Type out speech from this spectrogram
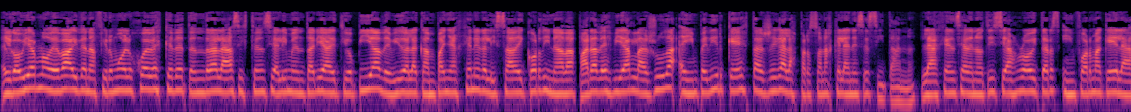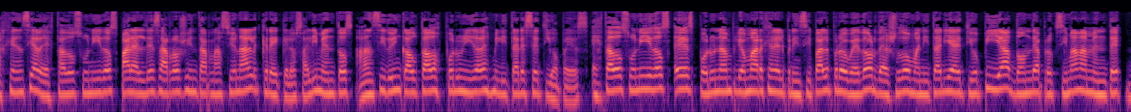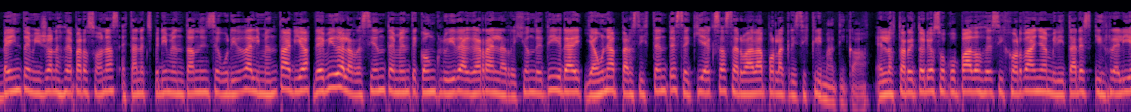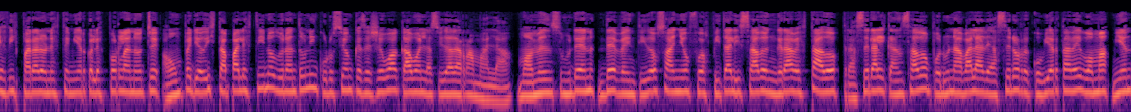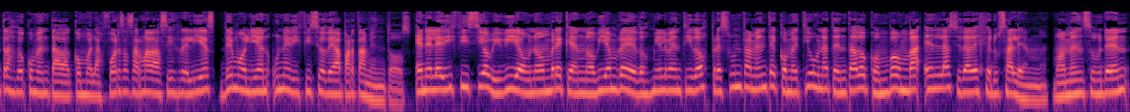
El gobierno de Biden afirmó el jueves que detendrá la asistencia alimentaria a Etiopía debido a la campaña generalizada y coordinada para desviar la ayuda e impedir que ésta llegue a las personas que la necesitan. La agencia de noticias Reuters informa que la Agencia de Estados Unidos para el Desarrollo Internacional cree que los alimentos han sido incautados por unidades militares etíopes. Estados Unidos es por un amplio margen el principal proveedor de ayuda humanitaria a Etiopía, donde aproximadamente 20 millones de personas están experimentando inseguridad alimentaria debido a la recientemente concluida guerra en la región de Tigray y a una persistente sequía exacerbada por la crisis climática. En los territorios ocupados de Cisjordania, militares israelíes dispararon este miércoles por la noche a un periodista palestino durante una incursión que se llevó a cabo en la ciudad de Ramallah. Mohamed Sumren, de 22 años, fue hospitalizado en grave estado tras ser alcanzado por una bala de acero recubierta de goma mientras documentaba cómo las Fuerzas Armadas israelíes demolían un edificio de apartamentos. En el edificio vivía un hombre que en noviembre de 2022 presuntamente cometió un atentado con bomba en la ciudad de Jerusalén. Mohamed Sumren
